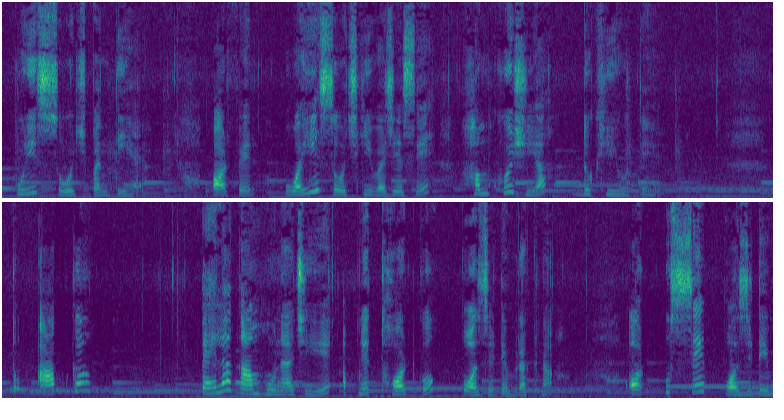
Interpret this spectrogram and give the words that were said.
पूरी सोच बनती है। और फिर वही सोच की वजह से हम खुश या दुखी होते हैं। तो आपका पहला काम होना चाहिए अपने थॉट को पॉजिटिव रखना और उससे पॉजिटिव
